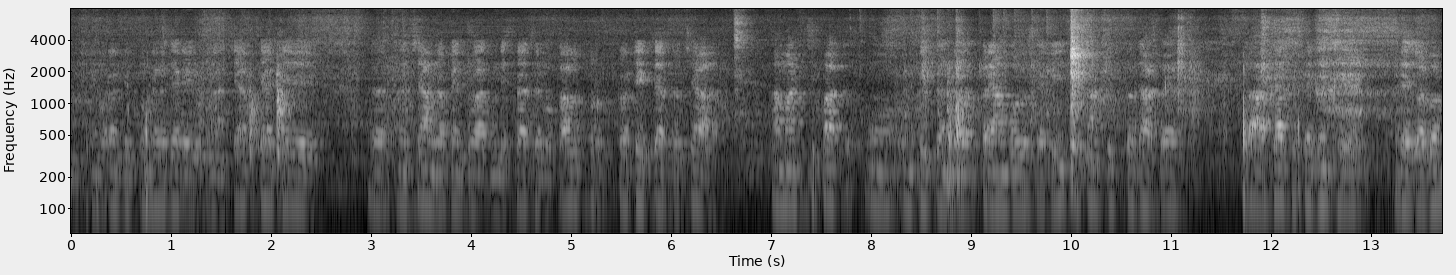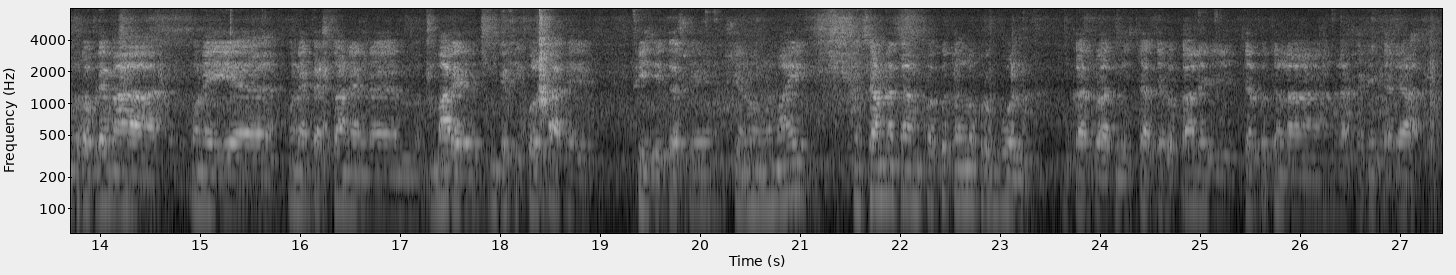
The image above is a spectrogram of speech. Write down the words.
în primul rând din punct de vedere financiar, ceea ce uh, înseamnă pentru administrația locală pro- protecția socială. Am anticipat un, un pic în preambulul ședinței și am spus că dacă la această ședință rezolvăm problema unei, uh, unei persoane în uh, mare dificultate fizică și, și nu numai, înseamnă că am făcut un lucru bun în cadrul administrației locale, cel puțin la, la ședința de astăzi.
